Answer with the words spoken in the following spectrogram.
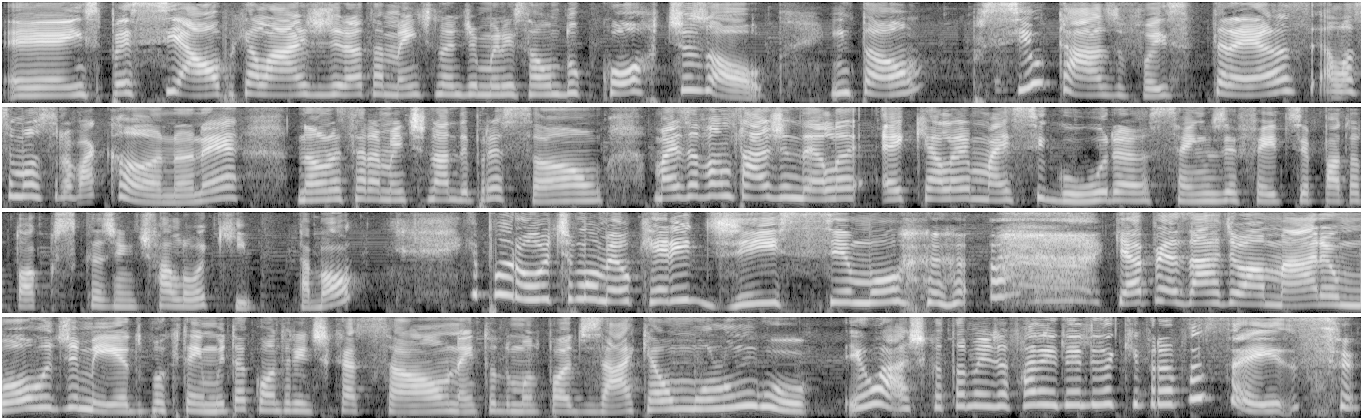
É, em especial porque ela age diretamente na diminuição do cortisol. Então, se o caso foi estresse, ela se mostrou bacana, né? Não necessariamente na depressão, mas a vantagem dela é que ela é mais segura, sem os efeitos hepatotóxicos que a gente falou aqui, tá bom? E por último, meu queridíssimo, que apesar de eu amar, eu morro de medo, porque tem muita contraindicação, nem todo mundo pode usar, que é o mulungu. Eu acho que eu também já falei deles aqui para vocês.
